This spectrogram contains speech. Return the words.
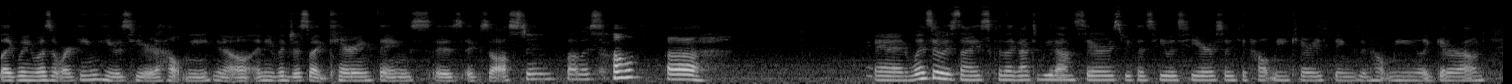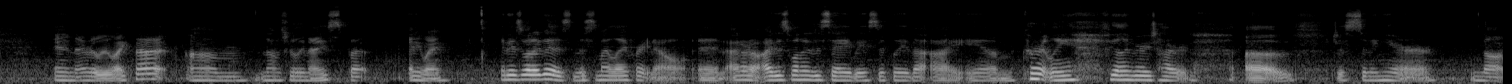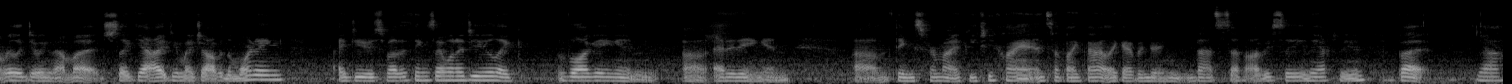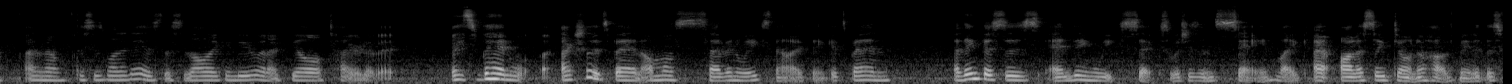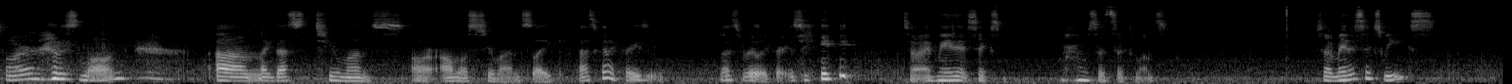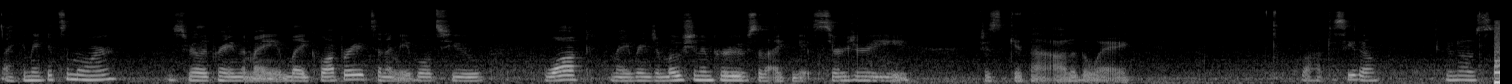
like when he wasn't working, he was here to help me, you know, and even just, like, carrying things is exhausting by myself. Uh, and Wednesday was nice because I got to be downstairs because he was here so he could help me carry things and help me like get around. And I really like that. Um, that was really nice. But anyway, it is what it is. And this is my life right now. And I don't know. I just wanted to say basically that I am currently feeling very tired of just sitting here not really doing that much. Like, yeah, I do my job in the morning. I do some other things I want to do like vlogging and uh, editing and um, things for my PT client and stuff like that. Like I've been doing that stuff obviously in the afternoon, but yeah, I don't know. This is what it is. This is all I can do and I feel tired of it. It's been, actually it's been almost seven weeks now, I think. It's been, I think this is ending week six, which is insane. Like I honestly don't know how I've made it this far, this long. Um, like that's two months or almost two months. Like that's kind of crazy. That's really crazy. so I've made it six, I almost said six months. So I've made it six weeks. I can make it some more. Just really praying that my leg cooperates and I'm able to walk, my range of motion improves so that I can get surgery. Just get that out of the way. We'll have to see though. Who knows?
